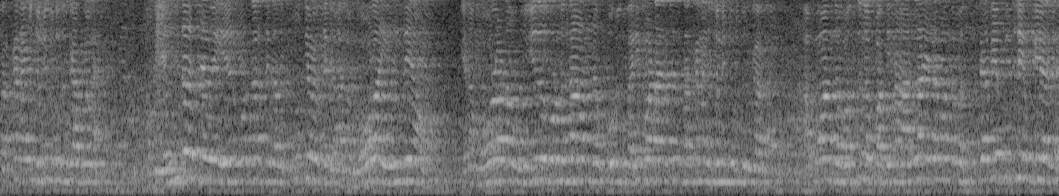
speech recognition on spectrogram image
சர்க்காராக சொல்லி கொடுத்துருக்காங்கல்ல. அப்போ எந்த தேவை ஏற்பட்டாலும் சரி அது பூர்த்தியான சரி அந்த மோலா இருந்தே ஆகும் ஏன்னா மோலோட உயிரை கொண்டு தான் அந்த பொருள் பரிபாடாக இருக்குது சர்க்காராக சொல்லி கொடுத்துருக்காங்க. அப்போ அந்த வசூல பார்த்தீங்கன்னா அல்லா இல்லாம அந்த வஸ்து தேவையை பூர்த்தி செய்ய முடியாது.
